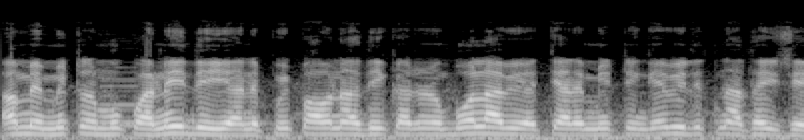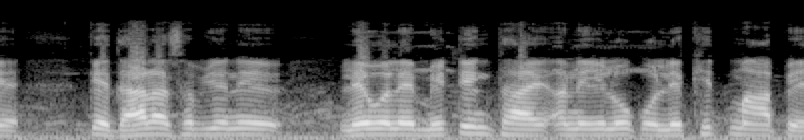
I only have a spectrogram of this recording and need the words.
અમે મીટર મૂકવા નહીં દઈએ અને પીપાવાના અધિકારીઓને બોલાવી અત્યારે મિટિંગ એવી રીતના થઈ છે કે ધારાસભ્યની લેવલે મિટિંગ થાય અને એ લોકો લેખિતમાં આપે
